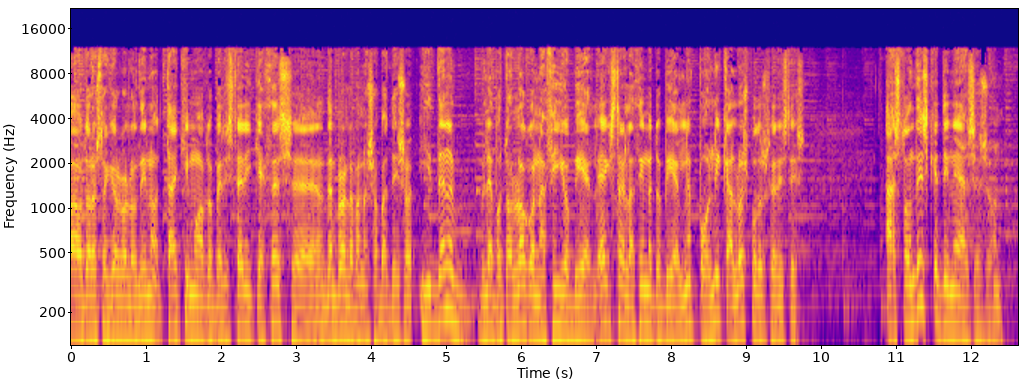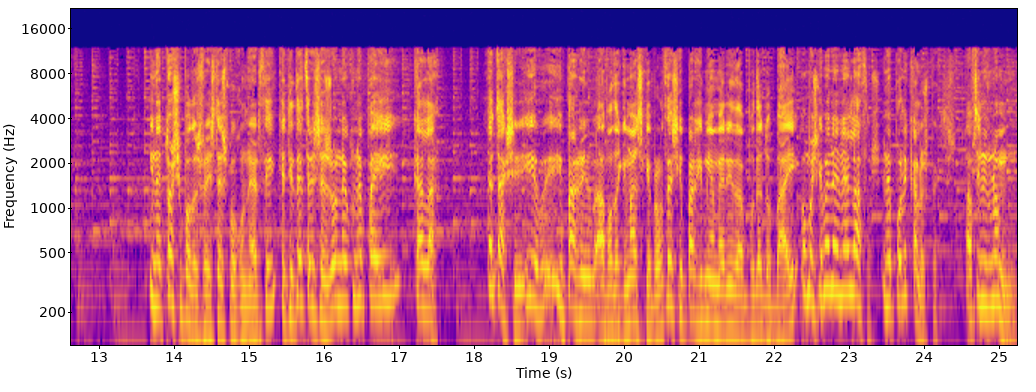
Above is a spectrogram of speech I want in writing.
Πάω τώρα στο Γιώργο Λονδίνο. Τάκι μου από το περιστέρι και χθες ε, δεν πρόλαβα να σου απαντήσω. Δεν βλέπω το λόγο να φύγει ο Μπιέλ. Έχει τρελαθεί με τον Μπιέλ. Είναι πολύ καλός ποδοσφαιριστής. Α τον δεις και τη νέα σεζόν. Είναι τόσοι ποδοσφαιριστές που έχουν έρθει και τη δεύτερη σεζόν έχουν πάει καλά. Εντάξει, υπάρχει, αποδοκιμάστηκε προχθές, υπάρχει μια μερίδα που δεν τον πάει, όμως και εμένα είναι λάθος. Είναι πολύ καλός παίκτης. Αυτή είναι η γνώμη μου.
